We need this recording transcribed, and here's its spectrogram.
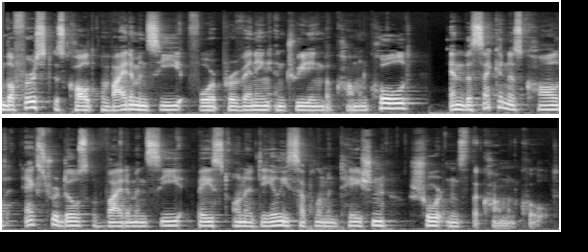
The first is called Vitamin C for Preventing and Treating the Common Cold, and the second is called Extra Dose of Vitamin C based on a daily supplementation shortens the common cold,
